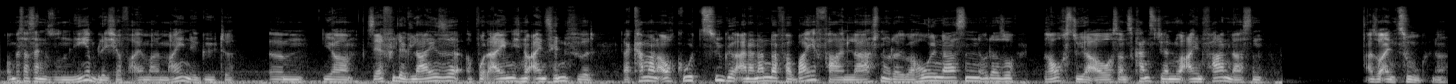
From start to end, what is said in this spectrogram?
Warum ist das denn so neblig auf einmal? Meine Güte. Ähm, ja, sehr viele Gleise, obwohl eigentlich nur eins hinführt. Da kann man auch gut Züge aneinander vorbeifahren lassen oder überholen lassen oder so. Brauchst du ja auch, sonst kannst du ja nur einen fahren lassen. Also ein Zug, ne?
